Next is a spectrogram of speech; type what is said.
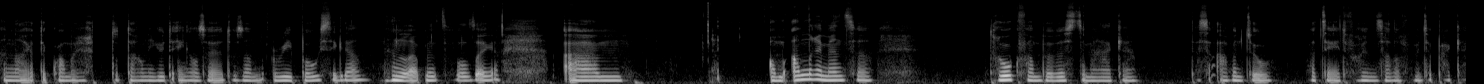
En dan, dat kwam er totaal niet goed Engels uit. Dus dan repost ik dat. Laat me het zo zeggen. Um, om andere mensen er ook van bewust te maken. Dat ze af en toe wat tijd voor hunzelf moeten pakken.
